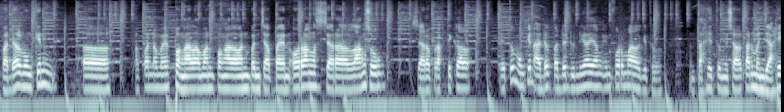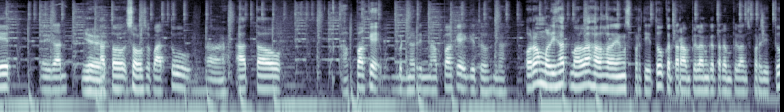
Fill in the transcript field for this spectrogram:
Padahal mungkin eh, apa namanya pengalaman-pengalaman pencapaian orang secara langsung secara praktikal itu mungkin ada pada dunia yang informal gitu. Entah itu misalkan menjahit ya kan? Iya. atau sol sepatu. Ah. atau apa kayak benerin apa kayak gitu. Nah orang melihat malah hal-hal yang seperti itu keterampilan-keterampilan seperti itu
